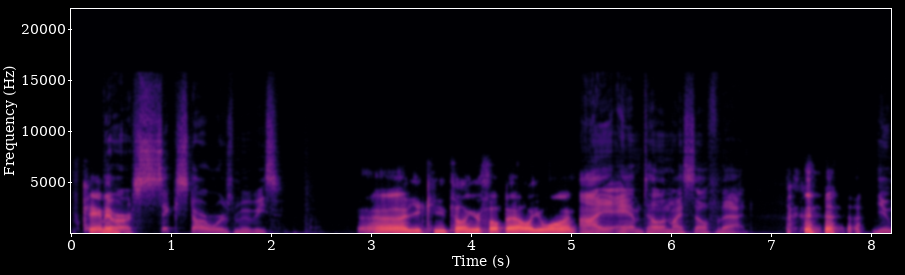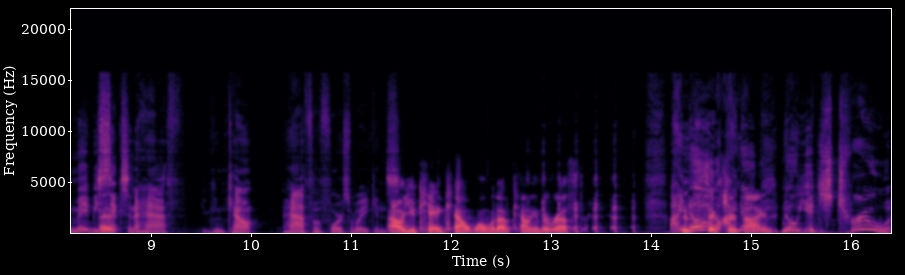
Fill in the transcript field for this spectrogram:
It's canon. There are six Star Wars movies. Uh, you keep telling yourself that all you want. I am telling myself that. You maybe six and a half. You can count half of Force Awakens. oh, you can't count one without counting the rest. I it's know, I know. nine. No, it's true.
